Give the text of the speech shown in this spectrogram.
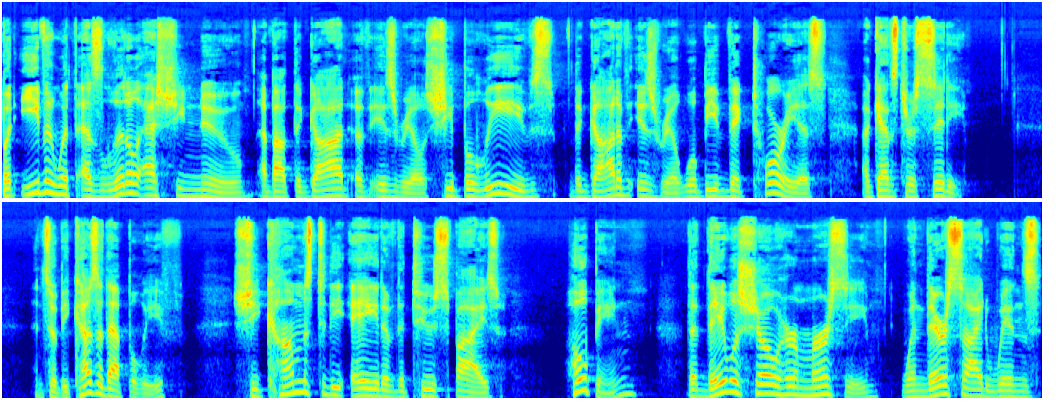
But even with as little as she knew about the God of Israel, she believes the God of Israel will be victorious against her city. And so, because of that belief, she comes to the aid of the two spies, hoping that they will show her mercy when their side wins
